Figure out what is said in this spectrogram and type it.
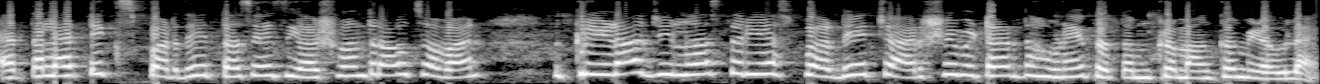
ॲथलेटिक्स स्पर्धेत तसेच यशवंतराव चव्हाण क्रीडा जिल्हास्तरीय स्पर्धेत चारशे मीटर धावणे प्रथम क्रमांक मिळवलाय.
